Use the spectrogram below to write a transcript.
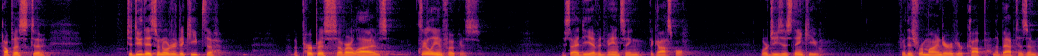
Help us to, to do this in order to keep the, the purpose of our lives clearly in focus. This idea of advancing the gospel. Lord Jesus, thank you for this reminder of your cup and the baptism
